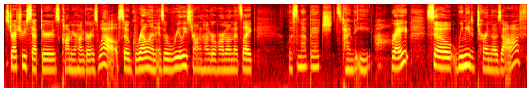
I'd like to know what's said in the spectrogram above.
stretch receptors calm your hunger as well. So ghrelin is a really strong hunger hormone that's like listen up, bitch, it's time to eat, right? So we need to turn those off.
